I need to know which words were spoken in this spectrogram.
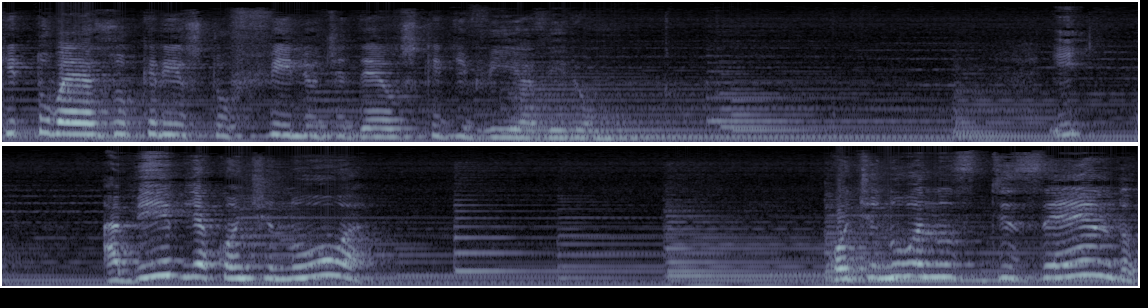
que tu és o Cristo, Filho de Deus, que devia vir ao mundo. E a Bíblia continua, continua nos dizendo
